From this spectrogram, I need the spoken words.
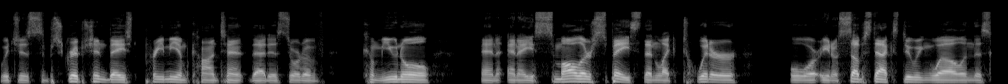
which is subscription based premium content that is sort of communal and, and a smaller space than like Twitter or you know Substack's doing well in this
